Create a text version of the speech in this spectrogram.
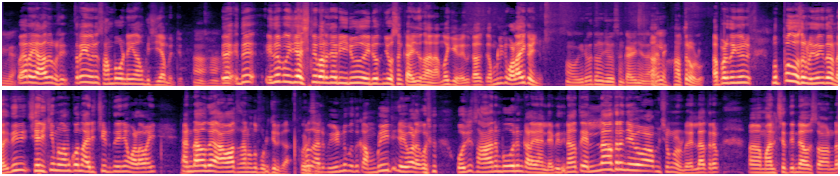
ഇല്ല. വേറെ യാതൊരു പ്രശ്നം ഇത്രയും ഒരു സംഭവം ഉണ്ടെങ്കിൽ നമുക്ക് ചെയ്യാൻ പറ്റും. ഇത് ഇത് ജസ്റ്റ് പറഞ്ഞ ഒരു ഇരുപത് ഇരുപത്തഞ്ച് ദിവസം കഴിഞ്ഞ സാധനം. നോക്കിയോ ഇത് കംപ്ലീറ്റ് വളായി കഴിഞ്ഞു. ഇരുപത്തഞ്ച് ദിവസം കഴിഞ്ഞതാണ് അല്ലേ? അത്രേ ഉള്ളൂ. അപ്പോഴത്തേക്ക് ഒരു മുപ്പത് ദിവസം ഇത് ഇതുണ്ട്. ഇതിന് ശരിക്കും നമുക്കൊന്ന് അരിച്ചെടുത്ത് കഴിഞ്ഞാൽ വളമായി രണ്ടാമത് ആവാത്ത സാധനം ഒന്ന് പൊടിച്ചെടുക്കുക. വീണ്ടും ഇത് കംപ്ലീറ്റ് ജൈവ ഒരു ഒരു സാധനം പോലും കളയാനില്ല. ഇതിനകത്ത് എല്ലാത്തരം ജൈവ അംശങ്ങളുണ്ട്. എല്ലാത്തരം മത്സ്യത്തിന്റെ അവസ്ഥയുണ്ട്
